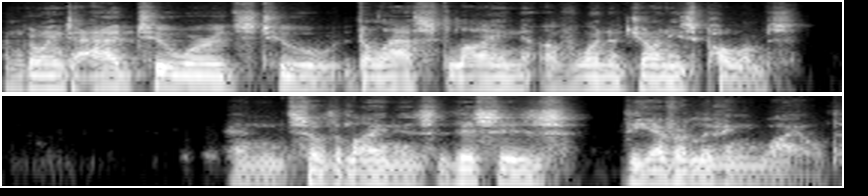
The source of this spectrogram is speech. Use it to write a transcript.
I'm going to add two words to the last line of one of Johnny's poems. And so the line is, This is the ever living wild.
